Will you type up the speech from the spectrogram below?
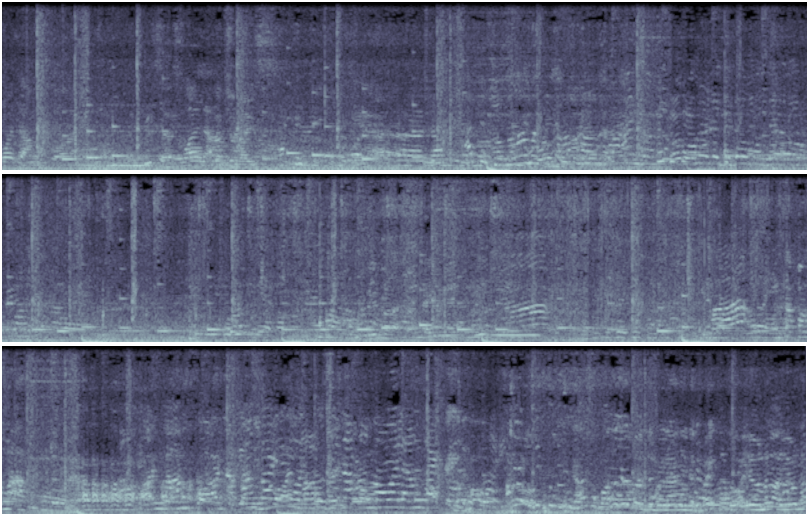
Wala. Wala. Patronize. Ate, mga matitapang. Ay, gabi ko na lagi daw magdari. Ma, isa pang ma. Ay, ma'am, saan? Ang kayo, di ba lang nagbike to? Ayaw na, ayaw na.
